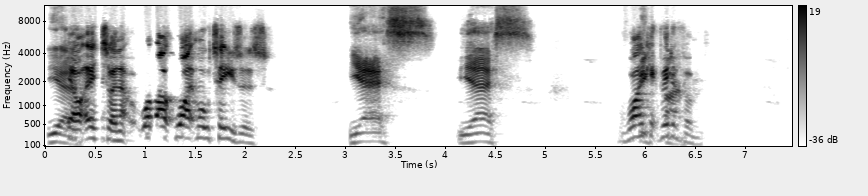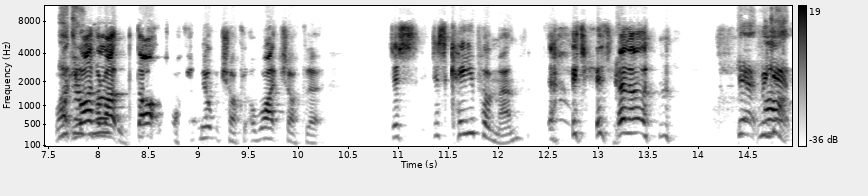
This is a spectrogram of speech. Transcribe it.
Yeah. Yeah, it's. What about white Maltesers? Yes. Yes. Why Big get rid of them? Why, don't either know. like dark chocolate, milk chocolate, or white chocolate. Just just keep them, man. You know, Get we get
